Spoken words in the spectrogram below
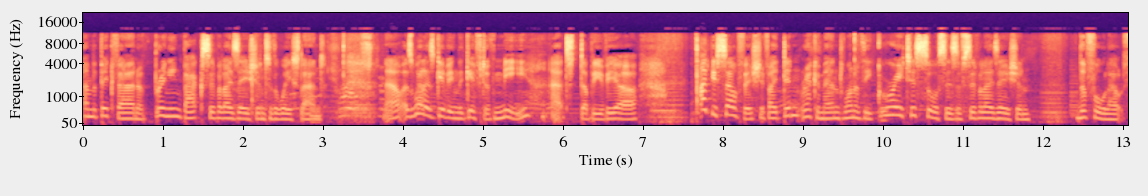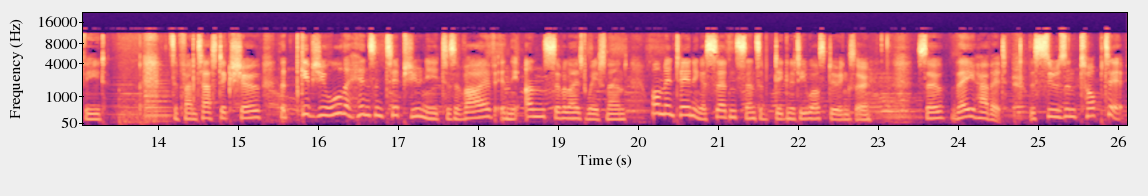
am a big fan of bringing back civilization to the wasteland. Now, as well as giving the gift of me at WVR, I'd be selfish if I didn't recommend one of the greatest sources of civilization the Fallout feed. A fantastic show that gives you all the hints and tips you need to survive in the uncivilized wasteland while maintaining a certain sense of dignity whilst doing so. So, there you have it the Susan top tip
